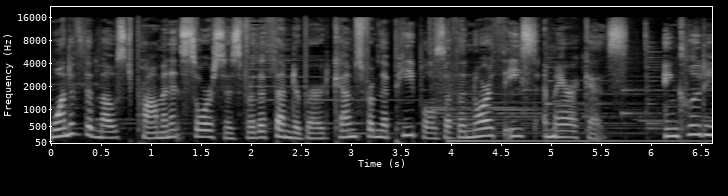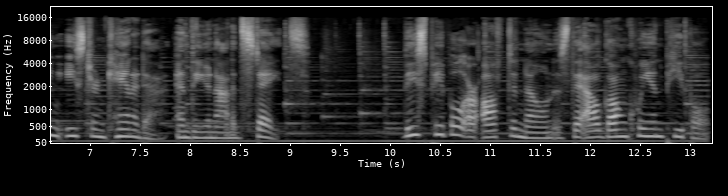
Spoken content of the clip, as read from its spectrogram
One of the most prominent sources for the thunderbird comes from the peoples of the Northeast Americas including eastern Canada and the United States. These people are often known as the Algonquian people.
